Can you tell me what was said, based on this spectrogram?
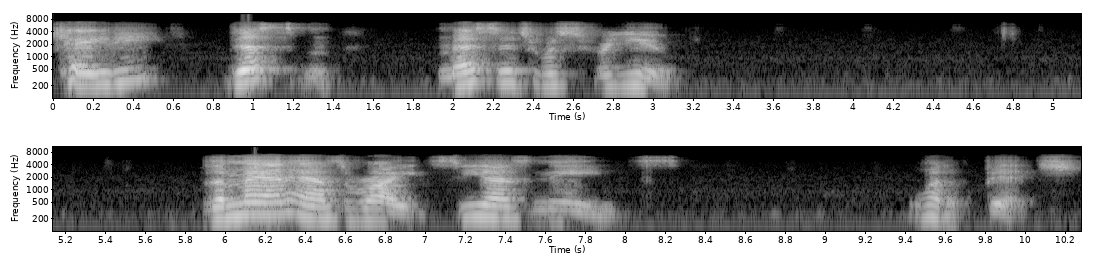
Katie, this message was for you. The man has rights. He has needs. What a bitch.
